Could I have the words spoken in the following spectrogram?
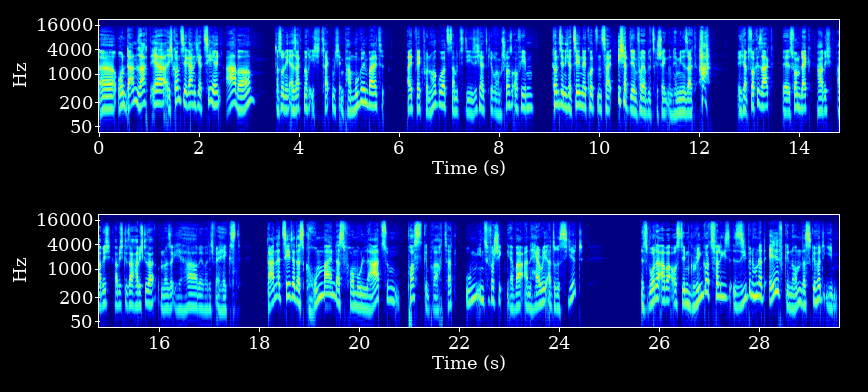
Äh, und dann sagt er, ich konnte es dir gar nicht erzählen, aber Achso, nee, er sagt noch, ich zeige mich ein paar Muggeln bald weit weg von Hogwarts, damit sie die Sicherheitskehrung am Schloss aufheben. Konntest dir nicht erzählen in der kurzen Zeit. Ich habe dir den Feuerblitz geschenkt und Hermine sagt, ha! Ich hab's doch gesagt, der ist von Black. Hab ich, hab ich, hab ich gesagt, hab ich gesagt. Und dann sagt, ja, aber er war nicht verhext. Dann erzählt er, dass Krummbein das Formular zum Post gebracht hat, um ihn zu verschicken. Er war an Harry adressiert. Es wurde aber aus dem Gringotts-Verlies 711 genommen, das gehört ihm.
